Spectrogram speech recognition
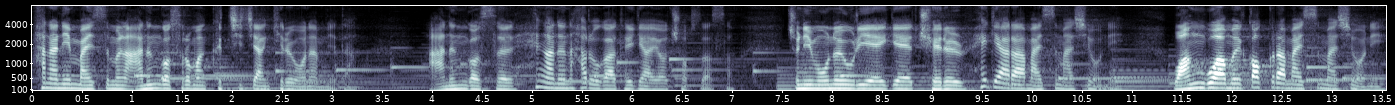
하나님 말씀을 아는 것으로만 그치지 않기를 원합니다. 아는 것을 행하는 하루가 되게 하여 주옵소서. 주님 오늘 우리에게 죄를 회개하라 말씀하시오니 완고함을 꺾으라 말씀하시오니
